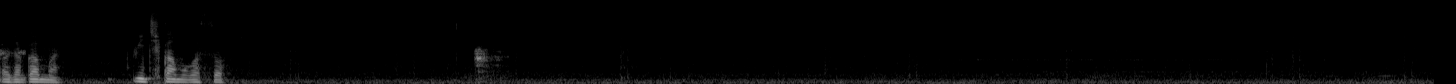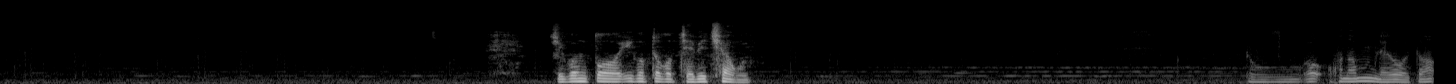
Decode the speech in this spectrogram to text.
아 잠깐만 위치 까먹었어 지금 또 이것저것 재배치하고 있- 또, 어, 혼합물 내가 어디다,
